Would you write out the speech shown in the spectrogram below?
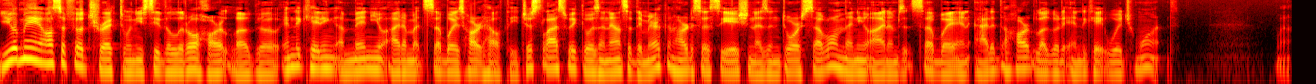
You may also feel tricked when you see the little heart logo indicating a menu item at Subway's Heart Healthy. Just last week, it was announced that the American Heart Association has endorsed several menu items at Subway and added the heart logo to indicate which ones. Well,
